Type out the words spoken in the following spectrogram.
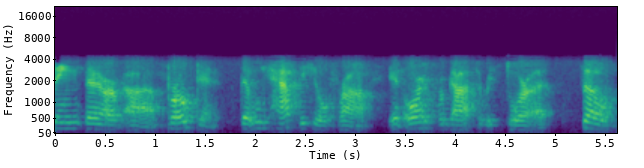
things that are uh, broken that we have to heal from in order for God to restore us. So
